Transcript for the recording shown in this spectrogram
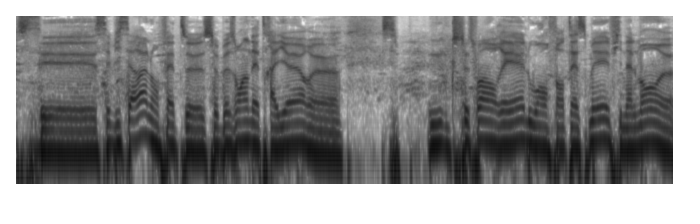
c'est viscéral en fait, euh, ce besoin d'être ailleurs. euh, que ce soit en réel ou en fantasmé, finalement, euh,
